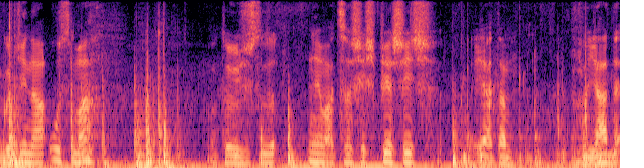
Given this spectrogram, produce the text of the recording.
Godzina ósma. No to już nie ma co się śpieszyć. Ja tam jadę.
